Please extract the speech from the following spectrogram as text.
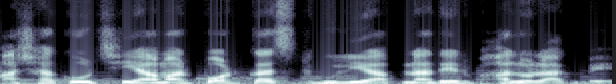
আশা করছি আমার পডকাস্টগুলি আপনাদের ভালো লাগবে।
